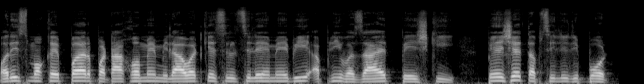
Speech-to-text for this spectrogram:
और इस मौके पर पटाखों में मिलावट के सिलसिले में भी अपनी वजाहत पेश की। पेश है तफसीली रिपोर्ट।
